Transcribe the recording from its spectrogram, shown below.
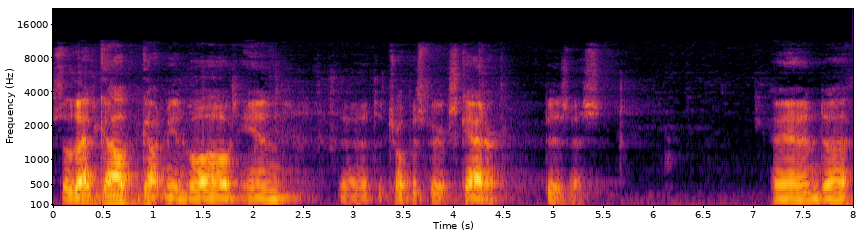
So that got, got me involved in uh, the tropospheric scatter business. And uh,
